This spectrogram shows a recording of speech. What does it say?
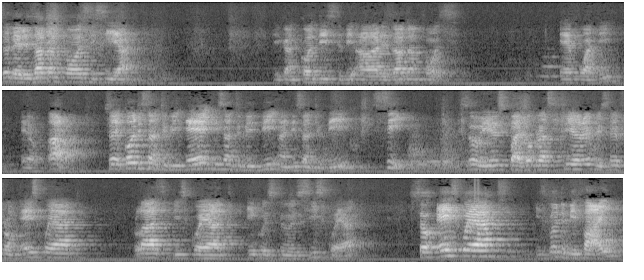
So the resultant force is here. You can call this to be our resultant force. F what? F R. So I call this one to be A, this one to be B, and this one to be C. So we use Pythagoras theorem. We say from A squared plus B squared equals to C squared. So A squared is going to be 5,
